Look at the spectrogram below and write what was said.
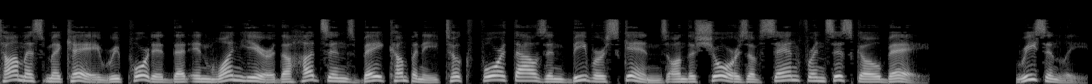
Thomas Mackay reported that in one year the Hudson's Bay Company took 4,000 beaver skins on the shores of San Francisco Bay. Recently,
